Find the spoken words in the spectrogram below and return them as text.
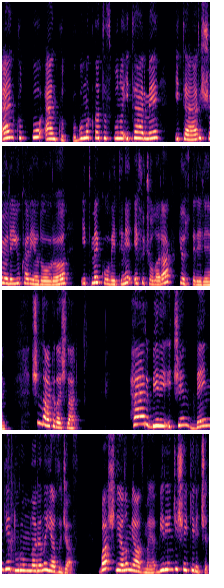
En kutbu en kutbu. Bu mıknatıs bunu iter mi? İter. Şöyle yukarıya doğru itme kuvvetini F3 olarak gösterelim. Şimdi arkadaşlar her biri için denge durumlarını yazacağız. Başlayalım yazmaya. Birinci şekil için.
